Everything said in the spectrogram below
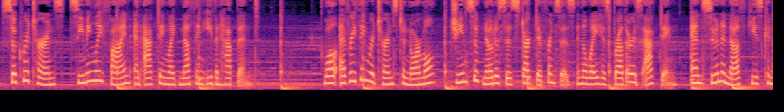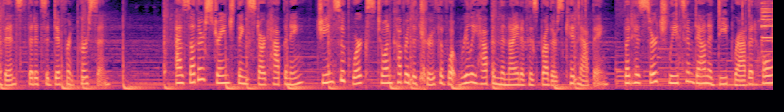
Suk returns, seemingly fine and acting like nothing even happened. While everything returns to normal, Jin-suk notices stark differences in the way his brother is acting, and soon enough he's convinced that it's a different person. As other strange things start happening, Jin-suk works to uncover the truth of what really happened the night of his brother's kidnapping, but his search leads him down a deep rabbit hole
